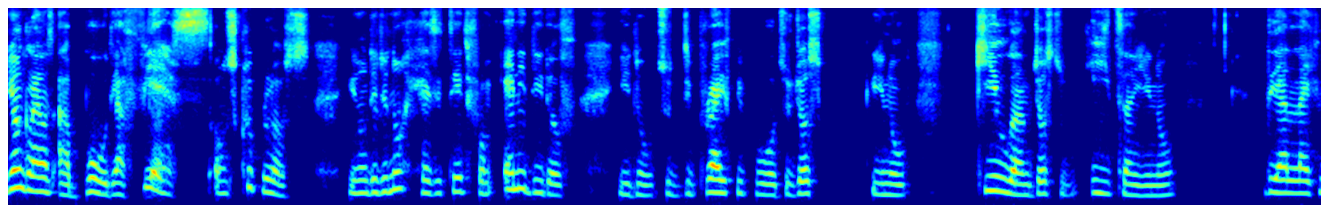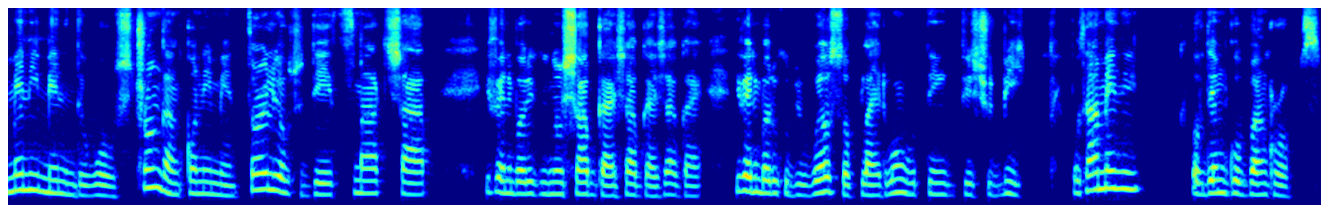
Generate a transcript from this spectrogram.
young lions are bold, they are fierce, unscrupulous. You know, they do not hesitate from any deed of, you know, to deprive people or to just, you know, kill and just to eat and, you know, they are like many men in the world, strong and cunning men, thoroughly up to date, smart, sharp. If anybody could know sharp guy, sharp guy, sharp guy, if anybody could be well supplied, one would think they should be. But how many of them go bankrupt?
